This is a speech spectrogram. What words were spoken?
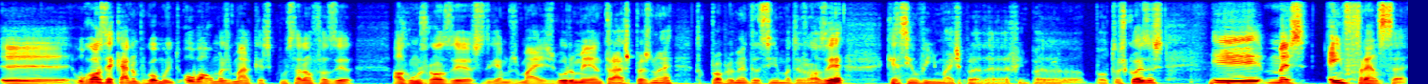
eh, o rosé cá não pegou muito. Houve algumas marcas que começaram a fazer alguns rosés, digamos, mais gourmet, entre aspas, não é? Do que propriamente assim o Mateus Rosé, que é assim um vinho mais para, enfim, para, para outras coisas. E, mas em França,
